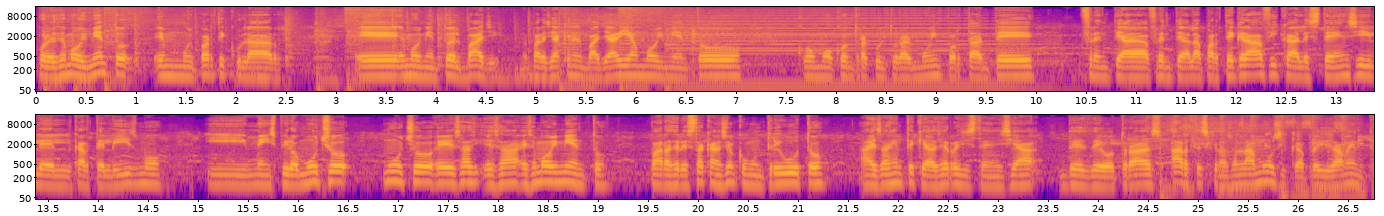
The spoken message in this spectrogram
por ese movimiento, en muy particular eh, el movimiento del Valle. Me parecía que en el Valle había un movimiento como contracultural muy importante frente a, frente a la parte gráfica, el stencil, el cartelismo y me inspiró mucho, mucho esa, ese movimiento para hacer esta canción como un tributo a esa gente que hace resistencia desde otras artes que no son la música precisamente.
